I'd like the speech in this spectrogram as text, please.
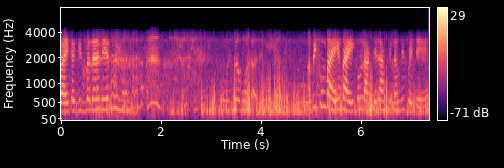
Bye, kagid niya. Abi kung bye, bye. Kung lucky lang, di pwede.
